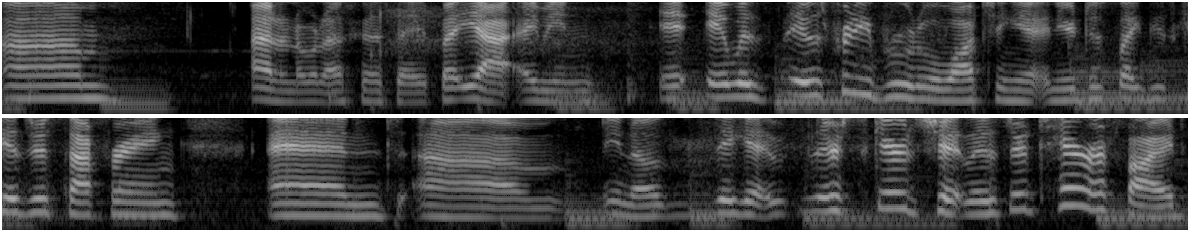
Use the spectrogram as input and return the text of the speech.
Um, I don't know what I was gonna say, but yeah, I mean, it, it was it was pretty brutal watching it, and you're just like these kids are suffering, and um, you know they get they're scared shitless, they're terrified,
